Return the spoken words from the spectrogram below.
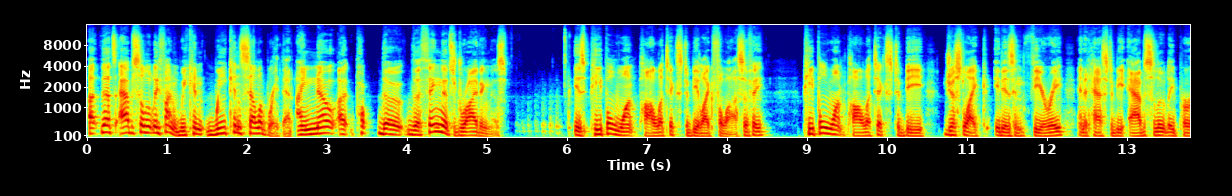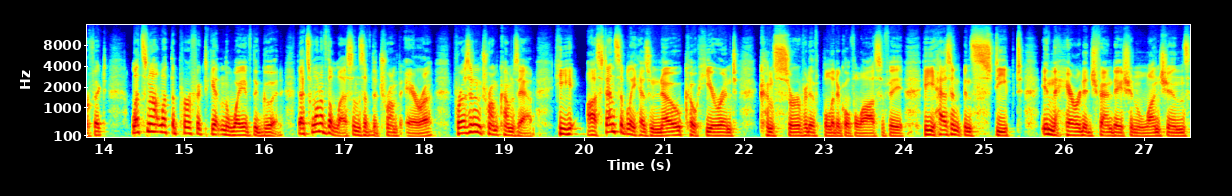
Uh, that's absolutely fine. We can we can celebrate that. I know uh, the the thing that's driving this is people want politics to be like philosophy. People want politics to be just like it is in theory, and it has to be absolutely perfect. Let's not let the perfect get in the way of the good. That's one of the lessons of the Trump era. President Trump comes out. He ostensibly has no coherent conservative political philosophy. He hasn't been steeped in the Heritage Foundation luncheons.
